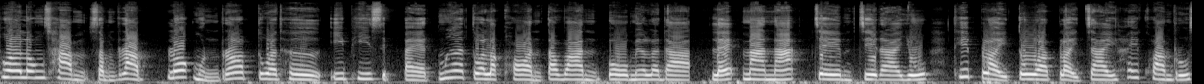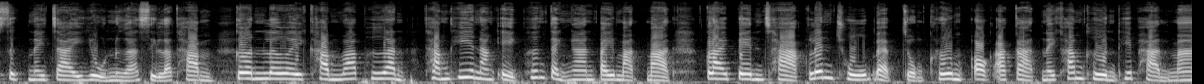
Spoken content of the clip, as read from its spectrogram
ทัวร์ลงฉ่ำสำหรับ โลกหมุนรอบตัวเธอ EP 18 เมื่อตัวละครตะวันโปเมลดา และมานะเจมจิรายุ ที่ปล่อยตัวปล่อยใจให้ความรู้สึกในใจอยู่เหนือศิลธรรม เกินเลยคำว่าเพื่อน ทั้งที่นางเอกเพิ่งแต่งงานไปหมาดบาดกลายเป็นฉากเล่นชู้แบบจงครึ่มออกอากาศในค่ำคืนที่ผ่านมา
